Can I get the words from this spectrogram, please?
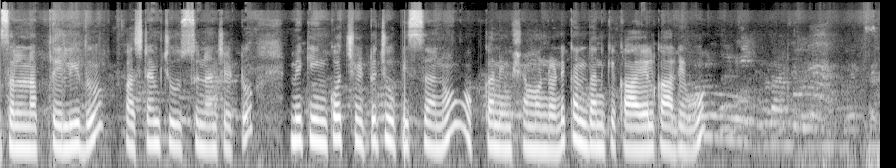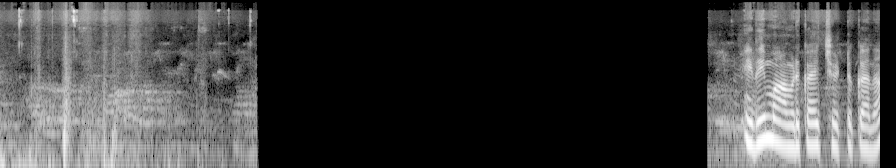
అసలు నాకు తెలీదు. ఫస్ట్ టైం చూస్తున్నాను చెట్టు. మీకు ఇంకో చెట్టు చూపిస్తాను. ఒక్క నిమిషం ఉండండి. కానీ దానికి కాయలు కాలేవు. ఇది మామిడికాయ చెట్టు కదా.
